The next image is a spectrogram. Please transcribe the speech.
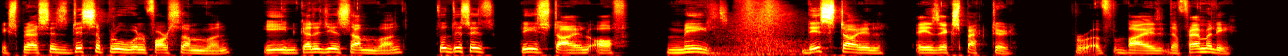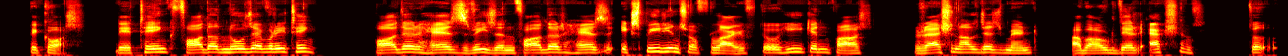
expresses disapproval for someone he encourages someone. So this is the style of males. This style is expected by the family because they think father knows everything. Father has reason, father has experience of life, so he can pass rational judgment about their actions. So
